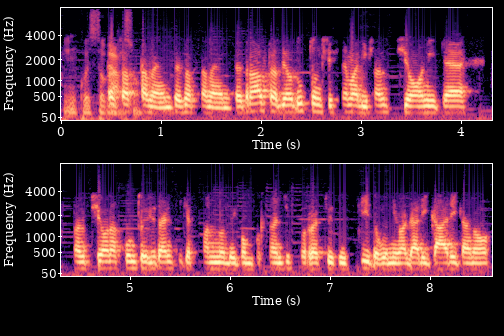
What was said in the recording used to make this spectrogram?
in questo caso. Esattamente, esattamente. Tra l'altro abbiamo tutto un sistema di sanzioni che sanziona appunto gli utenti che fanno dei comportamenti scorretti sul sito, quindi magari caricano,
